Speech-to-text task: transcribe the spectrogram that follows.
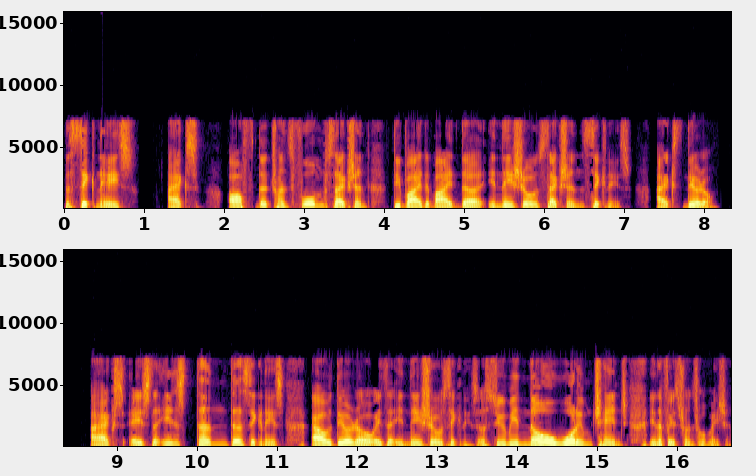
the thickness x of the transformed section divided by the initial section thickness, x0. X is the instant thickness, L0 is the initial thickness, assuming no volume change in the phase transformation.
